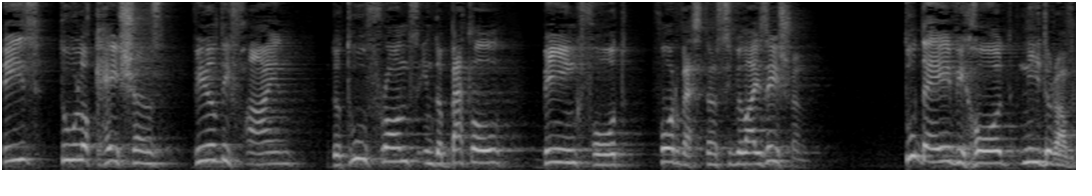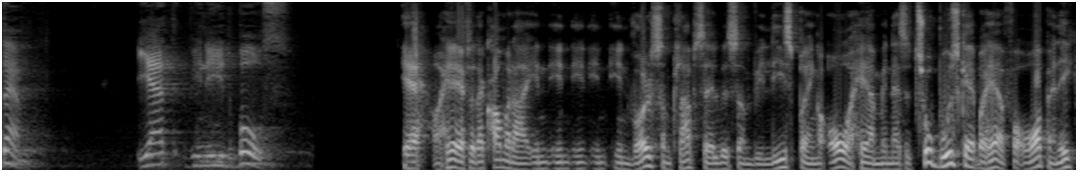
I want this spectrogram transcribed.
These two locations will define the two fronts in the battle being fought for Western civilization. Today we hold neither of them, yet we need both. Ja, og herefter der kommer der en, en, en, en voldsom klapsalve, som vi lige springer over her, men altså to budskaber her for Orbán, ikke?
